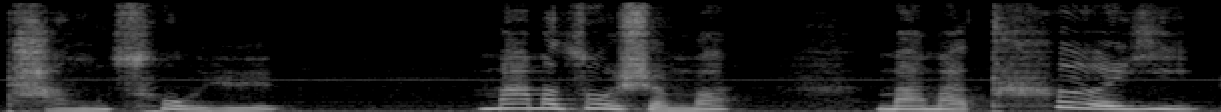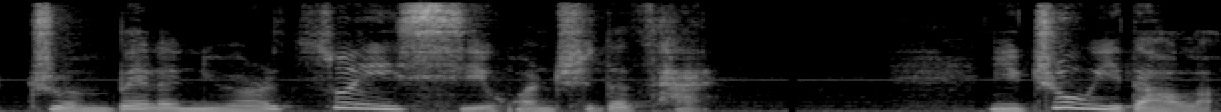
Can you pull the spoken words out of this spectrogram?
糖醋鱼。妈妈做什么？妈妈特意准备了女儿最喜欢吃的菜。你注意到了，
